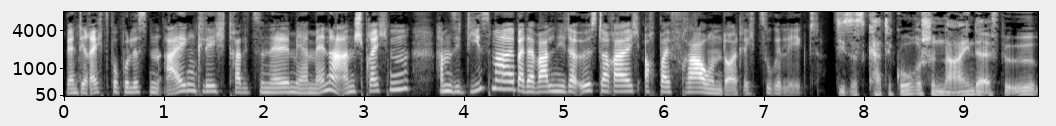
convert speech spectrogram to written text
Während die Rechtspopulisten eigentlich traditionell mehr Männer ansprechen, haben sie diesmal bei der Wahl in Niederösterreich auch bei Frauen deutlich zugelegt. Dieses kategorische Nein der FPÖ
